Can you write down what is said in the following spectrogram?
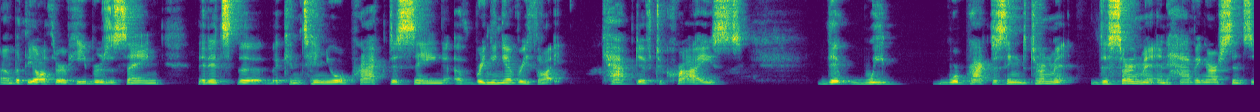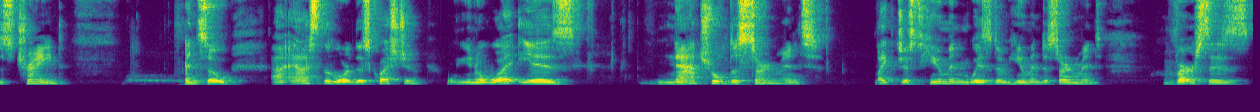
Um, but the author of Hebrews is saying that it's the, the continual practicing of bringing every thought captive to Christ that we were practicing discernment, discernment and having our senses trained. And so I asked the Lord this question you know, what is natural discernment, like just human wisdom, human discernment, versus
